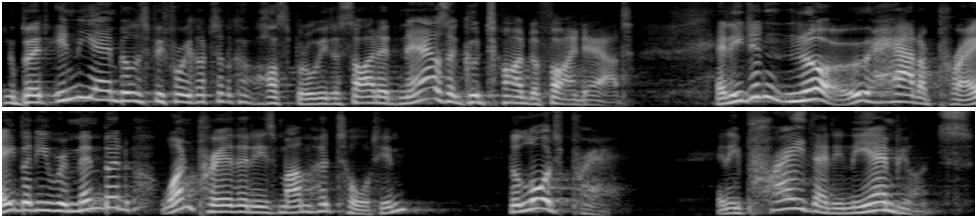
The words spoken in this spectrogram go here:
but in the ambulance before he got to the hospital, he decided now's a good time to find out. And he didn't know how to pray, but he remembered one prayer that his mum had taught him the Lord's Prayer. And he prayed that in the ambulance.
